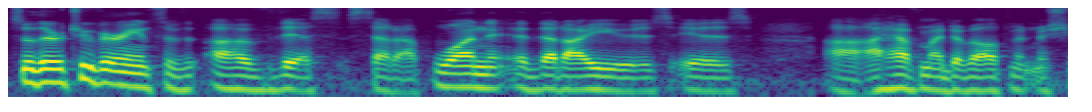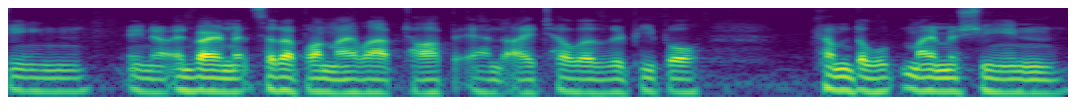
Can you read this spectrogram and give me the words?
so there are two variants of, of this setup. One that I use is uh, I have my development machine you know, environment set up on my laptop, and I tell other people, come to my machine,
